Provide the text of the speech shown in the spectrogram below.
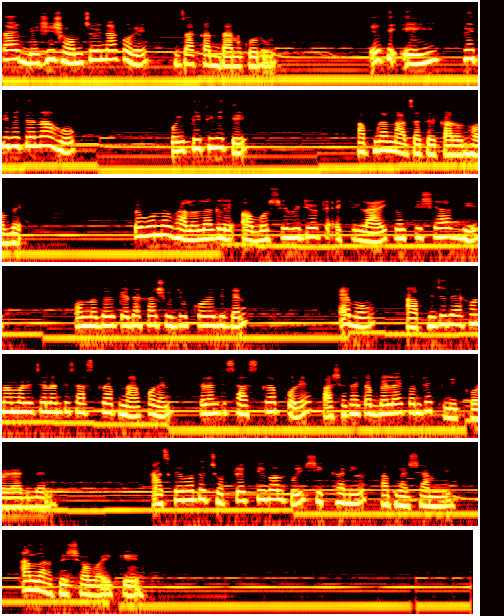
তাই বেশি সঞ্চয় না করে জাকাত দান করুন। এতে এই পৃথিবীতে না হোক, ওই পৃথিবীতে আপনার নাজাতের কারণ হবে। তো বন্ধু, ভালো লাগলে অবশ্যই ভিডিওটা একটি লাইক ও একটি শেয়ার দিয়ে অন্যদেরকে দেখার সুযোগ করে দিবেন। এবং আপনি যদি এখন আমার এই চ্যানেলটি সাবস্ক্রাইব না করেন, চ্যানেলটি সাবস্ক্রাইব করে পাশে থাকা বেল আইকনটা ক্লিক করে রাখবেন। আজকের মতো ছোট্ট একটি গল্পই শিক্ষা শিক্ষণীয় আপনার সামনে। আল্লাহ হাফিজ সবাইকে।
